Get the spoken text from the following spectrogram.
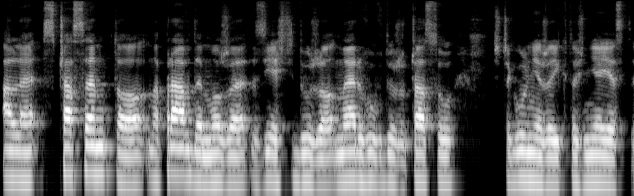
ale z czasem to naprawdę może zjeść dużo nerwów, dużo czasu, szczególnie jeżeli ktoś nie jest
